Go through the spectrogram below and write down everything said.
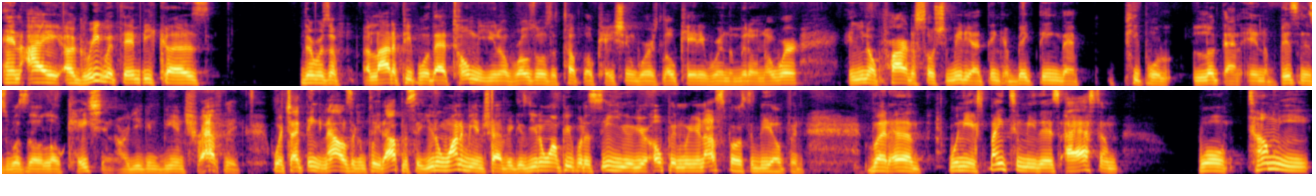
And I agree with him because there was a, a lot of people that told me, you know, Roseville is a tough location where it's located. We're in the middle of nowhere. And, you know, prior to social media, I think a big thing that people looked at in a business was the location. Are you going to be in traffic? Which I think now is the complete opposite. You don't want to be in traffic because you don't want people to see you if you're open when you're not supposed to be open. But um, when he explained to me this, I asked him, well, tell me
